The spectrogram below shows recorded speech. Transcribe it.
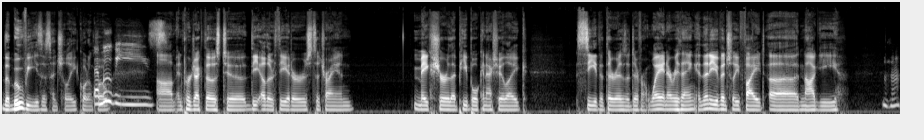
the movies essentially quote unquote, The movies. um, and project those to the other theaters to try and make sure that people can actually like see that there is a different way and everything. And then you eventually fight uh, Nagi, Mhm.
